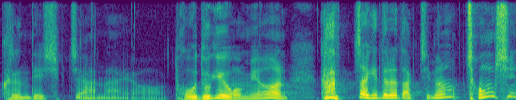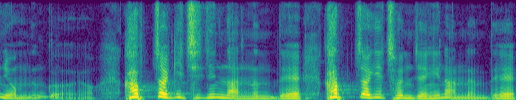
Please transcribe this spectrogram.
그런데 쉽지 않아요. 도둑이 오면 갑자기 들어닥치면 막 정신이 없는 거예요. 갑자기 지진 났는데, 갑자기 전쟁이 났는데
